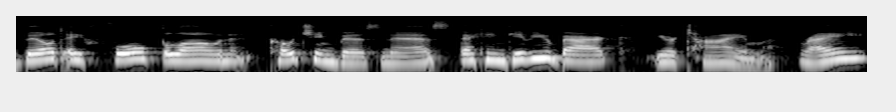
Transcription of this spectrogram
build a full blown coaching business that can give you back your time, right?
